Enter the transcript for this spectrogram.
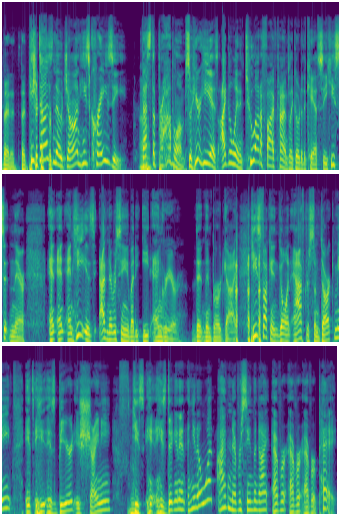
that that he does know. John, he's crazy. That's oh. the problem. So here he is. I go in and two out of five times I go to the KFC. He's sitting there and, and, and he is, I've never seen anybody eat angrier than, than Bird Guy. He's fucking going after some dark meat. It's, he, his beard is shiny. Mm-hmm. He's, he, he's digging in. And you know what? I've never seen the guy ever, ever, ever pay.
